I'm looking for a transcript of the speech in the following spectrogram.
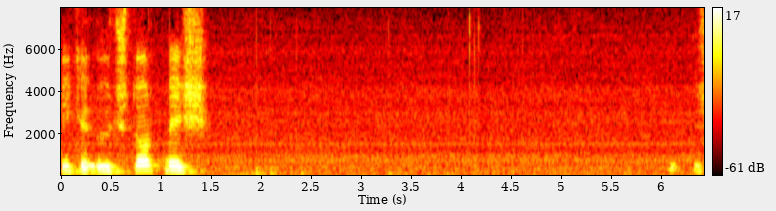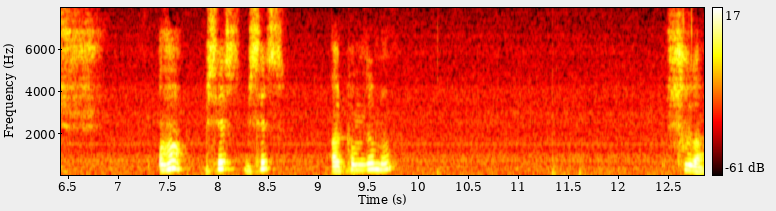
2, 3, 4, 5. Aha bir ses bir ses. Arkamda mı? Şurada.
